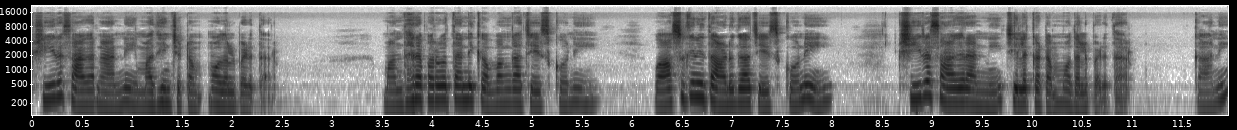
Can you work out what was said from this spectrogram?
క్షీరసాగరాన్ని మధించటం మొదలు పెడతారు. మందర పర్వతాన్ని కవ్వంగా చేసుకొని వాసుకిని తాడుగా చేసుకొని క్షీరసాగరాన్ని చిలకటం మొదలు పెడతారు. కానీ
